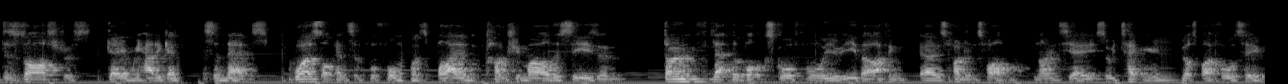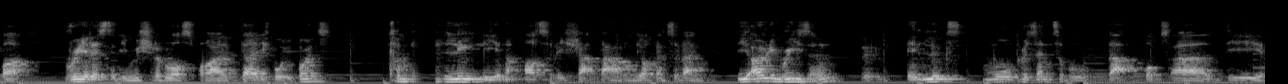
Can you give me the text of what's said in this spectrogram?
disastrous game we had against the Nets, worst offensive performance by a country mile this season don't let the box score for you either. I think uh, it's 112 98, so we technically lost by 14, but realistically, we should have lost by 30 40 points. Completely and utterly shut down on the offensive end. The only reason it looks more presentable that box uh, the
